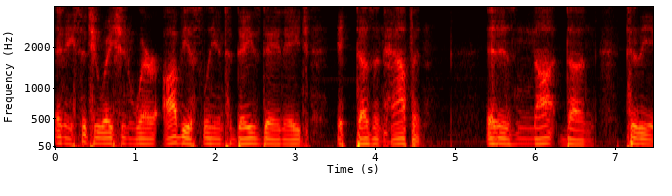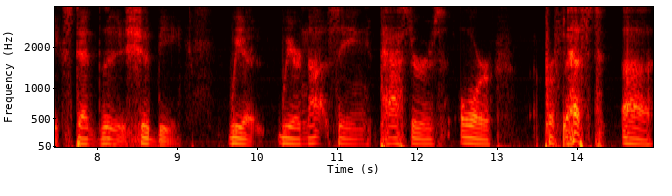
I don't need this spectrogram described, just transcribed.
in a situation where, obviously, in today's day and age, it doesn't happen. It is not done to the extent that it should be. We are we are not seeing pastors or professed uh,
